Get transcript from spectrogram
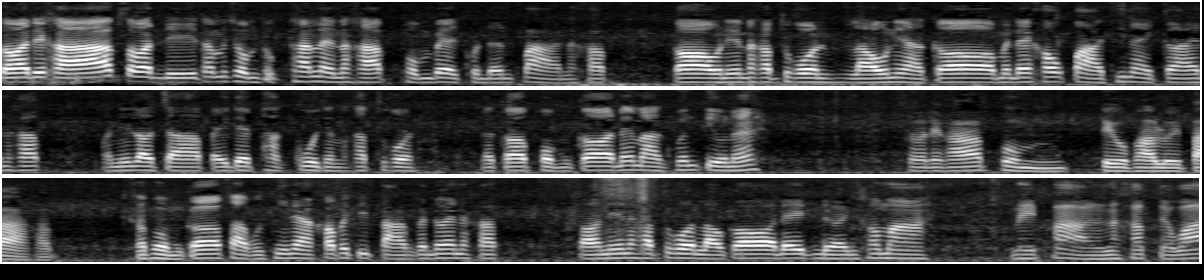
สวัสดีครับ สวัสดีท่านผู้ชมทุกท่านเลยนะครับ ผมเบสคนเดินป่านะครับ ก็วันนี้นะครับทุกคนเราเนี่ยก็ไม่ได้เข้าป่าที่ไหนไกลนะครับ วันนี้เราจะไปเด็ดผักกูดกันนะครับ ทุกคน แล้วก็ผมก็ได้มากับเพื่อนติวนะ สวัสดีครับ ผมติวพาลุยป่าครับ ครับผมก็ฝากพี่ๆเนี่ยเข้าไปติดตามกันด้วยนะครับ ตอนนี้นะครับทุกคนเราก็ได้เดินเข้ามาในป่าแล้วนะครับ แต่ว่า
